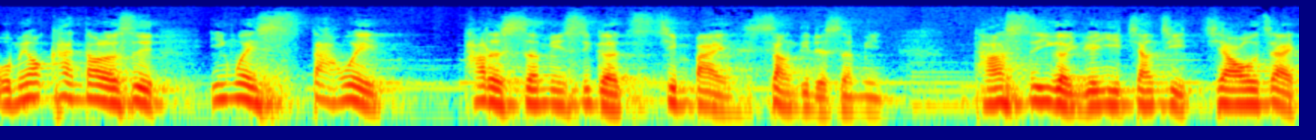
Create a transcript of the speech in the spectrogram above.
我们要看到的是，因为大卫他的生命是一个敬拜上帝的生命，他是一个愿意将自己交在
